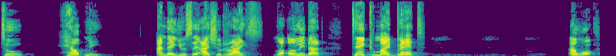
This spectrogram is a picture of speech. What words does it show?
to help me. And then you say I should rise. Not only that, take my bed and walk.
